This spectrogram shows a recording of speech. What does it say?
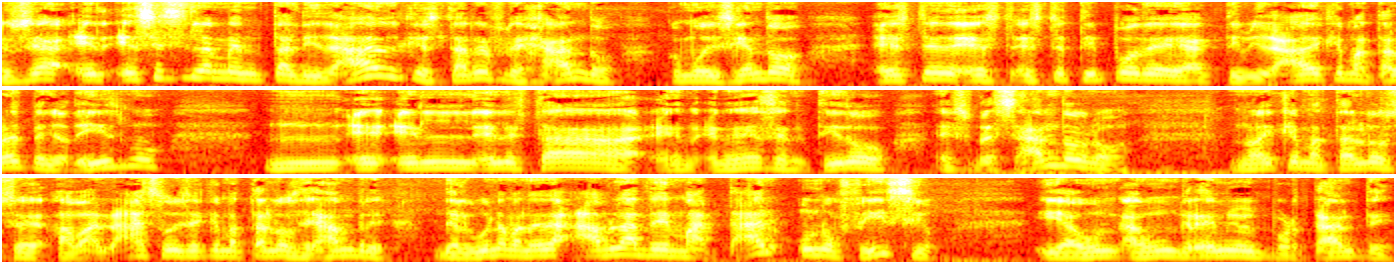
O sea, e, esa es la mentalidad que está reflejando, como diciendo, este, este, este tipo de actividad hay que matar al periodismo. Mm, e, él, está en, ese sentido expresándolo. No hay que matarlos eh, a balazos, hay que matarlos de hambre. De alguna manera habla de matar un oficio y a un, a un gremio importante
